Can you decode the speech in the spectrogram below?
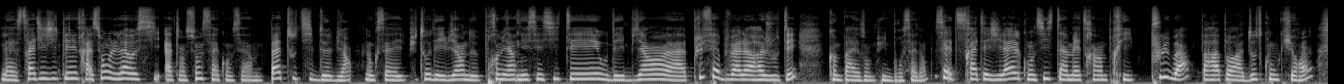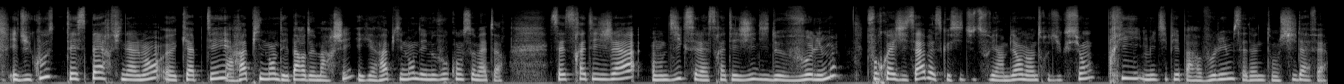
La stratégie de pénétration, là aussi, attention, ça concerne pas tout type de biens. Donc ça va être plutôt des biens de première nécessité ou des biens à plus faible valeur ajoutée, comme par exemple une brosse à dents. Cette stratégie-là, elle consiste à mettre un prix plus bas par rapport à d'autres concurrents et du coup, t'espères finalement euh, capter rapidement des parts de marché et rapidement des nouveaux consommateurs. Cette stratégie-là, on dit que c'est la stratégie dite de volume. Pourquoi je dis ça? Parce que si tu te souviens bien en introduction, prix multiplié par volume, ça donne ton chiffre d'affaires.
